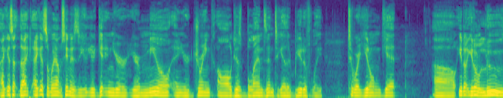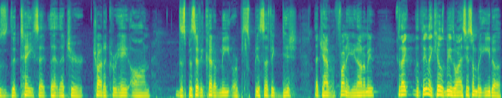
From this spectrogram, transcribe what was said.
I guess I guess the way I'm seeing it is you, you're getting your your meal and your drink all just blends in together beautifully, to where you don't get, uh, you know, you don't lose the taste that, that that you're trying to create on the specific cut of meat or specific dish that you have in front of you. You know what I mean? Because like the thing that kills me is when I see somebody eat a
